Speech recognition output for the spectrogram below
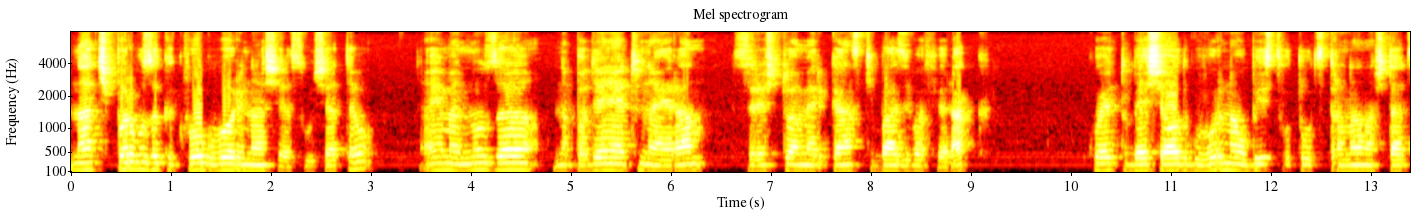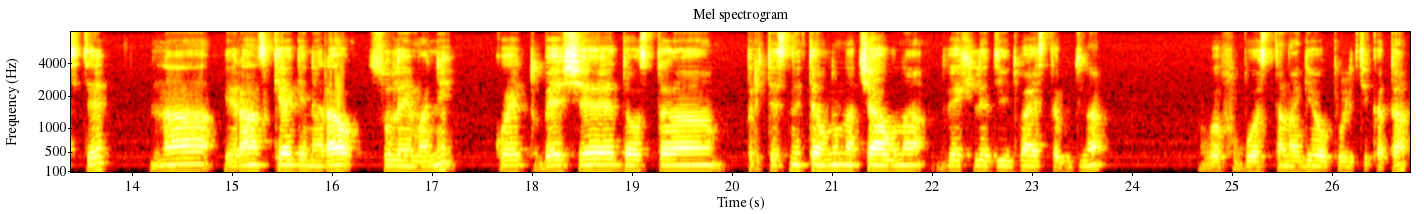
Значи първо за какво говори нашия слушател, а именно за нападението на Иран срещу американски бази в Ирак, което беше отговор на убийството от страна на щатите на иранския генерал Сулеймани, което беше доста притеснително начало на 2020 година в областта на геополитиката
